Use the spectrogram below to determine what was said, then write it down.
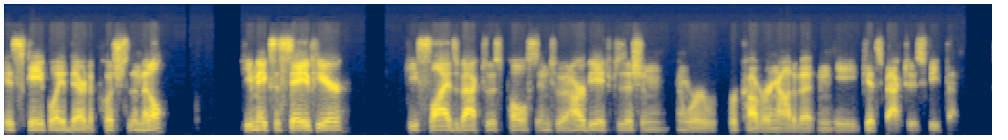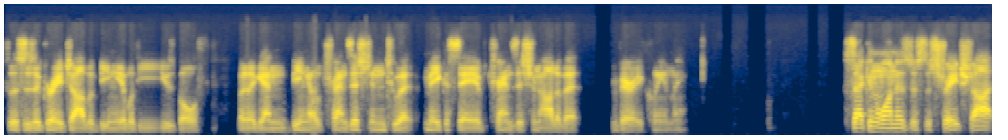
his skate blade there to push to the middle. He makes a save here, he slides back to his post into an RVH position and we're recovering out of it and he gets back to his feet then. So this is a great job of being able to use both, but again, being able to transition to it, make a save, transition out of it very cleanly. Second one is just a straight shot.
